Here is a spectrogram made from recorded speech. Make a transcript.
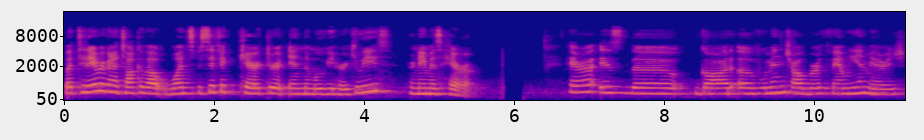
But today we're going to talk about one specific character in the movie Hercules. Her name is Hera. Hera is the god of women, childbirth, family, and marriage.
